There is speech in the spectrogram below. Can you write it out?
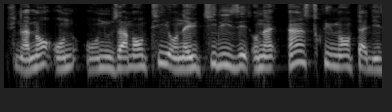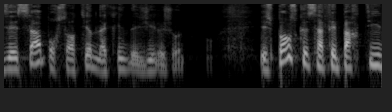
finalement, on, on nous a menti, on a utilisé, on a instrumentalisé ça pour sortir de la crise des Gilets jaunes. Et je pense que ça fait partie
